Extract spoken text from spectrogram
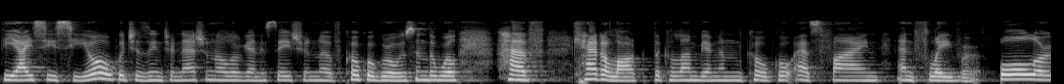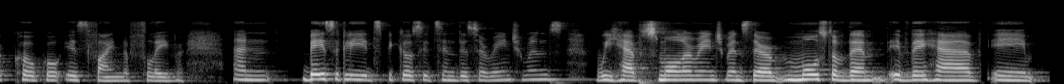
the ICCO, which is the International Organization of Cocoa Growers in the World, have cataloged the Colombian cocoa as fine and flavor. All our cocoa is fine of flavor. And basically it's because it's in these arrangements. We have small arrangements. There are most of them, if they have a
